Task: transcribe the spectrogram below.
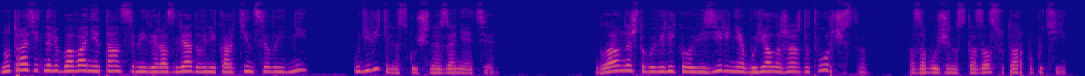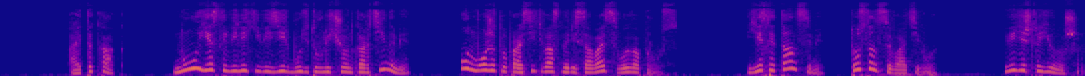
Но тратить на любование танцами или разглядывание картин целые дни — удивительно скучное занятие. Главное, чтобы великого визиря не обуяла жажда творчества, — озабоченно сказал Сутар по пути. — А это как? — Ну, если великий визирь будет увлечен картинами, он может попросить вас нарисовать свой вопрос. Если танцами, то станцевать его. Видишь ли, юноша,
